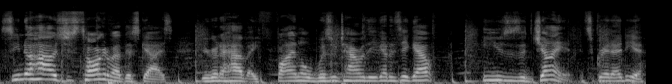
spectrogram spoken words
So you know how I was just talking about this, guys. You're going to have a final wizard tower that you got to take out. He uses a giant. It's a great idea.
